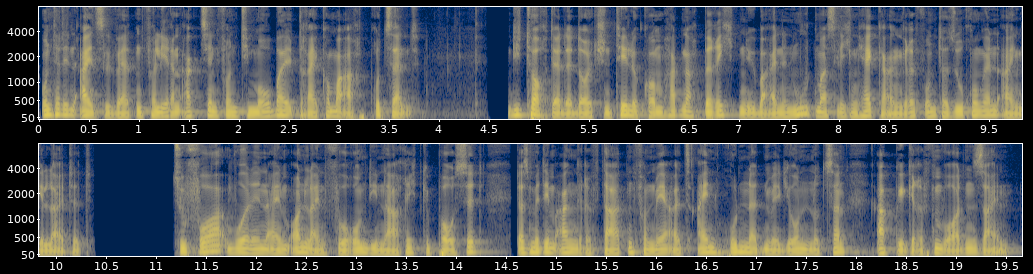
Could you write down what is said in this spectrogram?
Unter den Einzelwerten verlieren Aktien von T-Mobile 3,8%. Die Tochter der Deutschen Telekom hat nach Berichten über einen mutmaßlichen Hackerangriff Untersuchungen eingeleitet. Zuvor wurde in einem Online-Forum die Nachricht gepostet, dass mit dem Angriff Daten von mehr als 100 Millionen Nutzern abgegriffen worden seien.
